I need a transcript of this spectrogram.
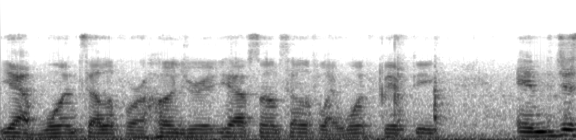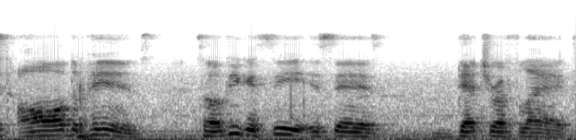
you have one selling for 100, you have some selling for like 150, and it just all depends. So if you can see, it says Dettra flags.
